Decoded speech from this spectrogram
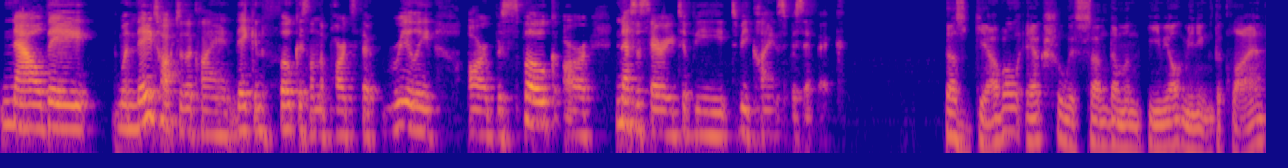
now they, when they talk to the client, they can focus on the parts that really are bespoke, are necessary to be, to be client specific. Does Gavel actually send them an email, meaning the client?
